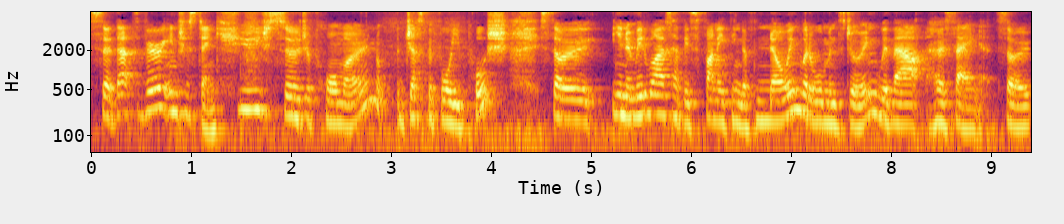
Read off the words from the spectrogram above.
So that's very interesting. Huge surge of hormone just before you push. So, you know, midwives have this funny thing of knowing what a woman's doing without her saying it. So,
